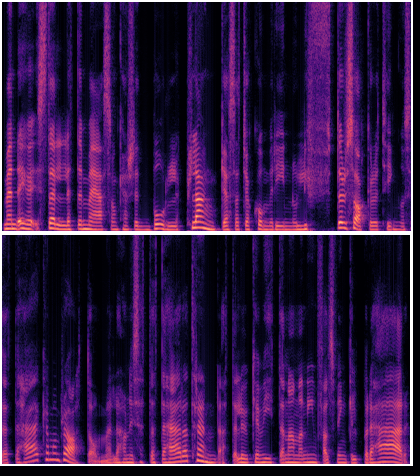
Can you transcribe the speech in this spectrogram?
Men det istället är med som kanske ett bollplank, alltså att jag kommer in och lyfter saker och ting och säger att det här kan man prata om, eller har ni sett att det här har trendat, eller hur kan vi hitta en annan infallsvinkel på det här?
